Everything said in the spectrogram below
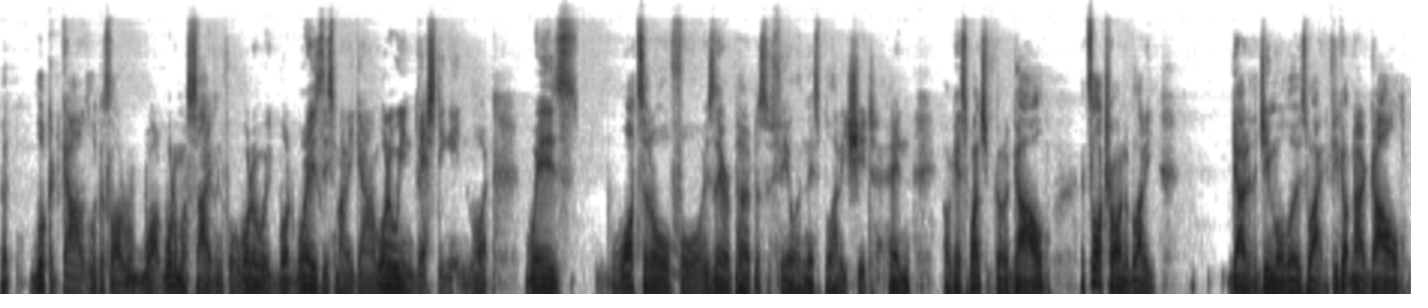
But look at goals. Look, it's like what? What am I saving for? What are we? What? Where's this money going? What are we investing in? Like, where's what's it all for? Is there a purpose of feeling this bloody shit? And I guess once you've got a goal, it's like trying to bloody go to the gym or lose weight. If you've got no goal,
